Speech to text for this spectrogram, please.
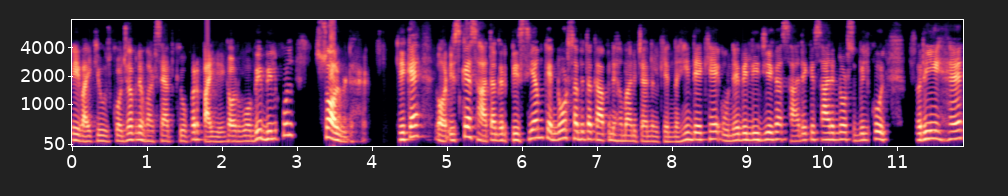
पीवाईक्यूज को जो अपने व्हाट्सएप के ऊपर पाइएगा, और वो भी बिल्कुल सॉल्व है। ठीक है? और इसके साथ अगर पीसीएम के नोट्स अभी तक आपने हमारे चैनल के नहीं देखे, उन्हें भी लीजिएगा। सारे के सारे नोट्स बिल्कुल फ्री हैं।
